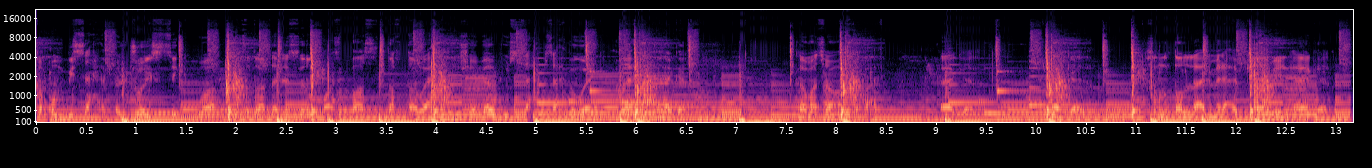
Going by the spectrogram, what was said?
تقوم بسحب ال joystick وتضغط على زر ال pass. pass ضغطة واحدة يا شباب والسحب سحبة واحدة هكذا. كما ترون هكذا. هكذا. سنطلع الملعب كامل. هكذا.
